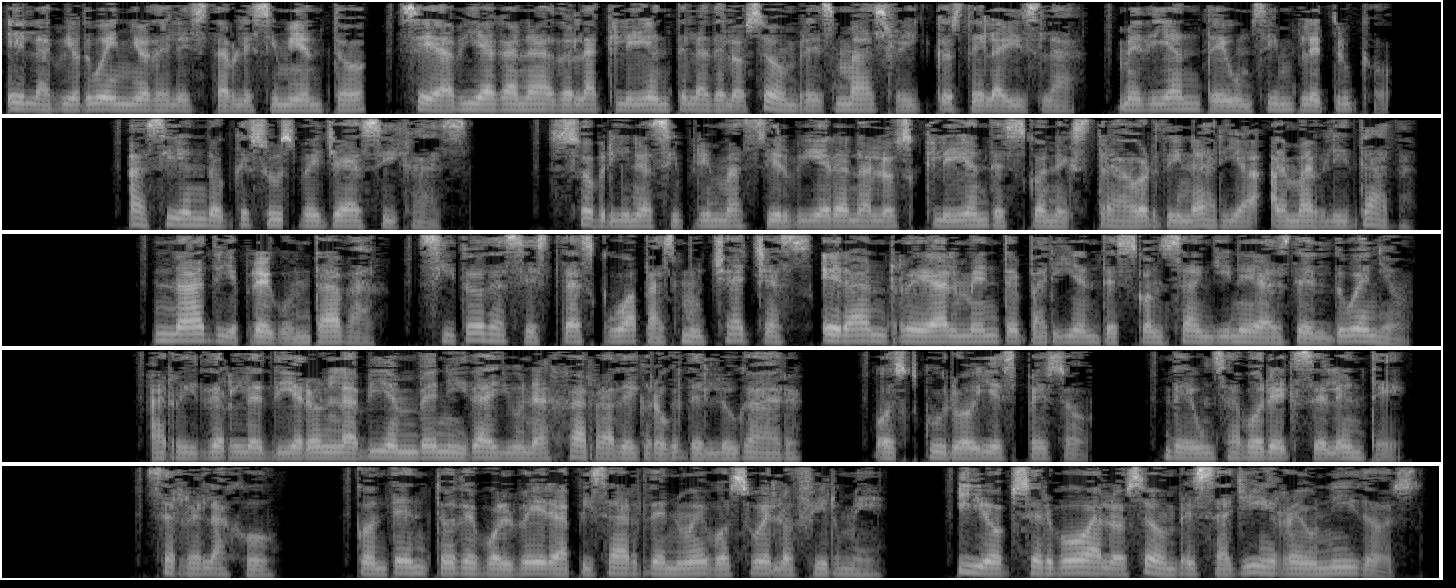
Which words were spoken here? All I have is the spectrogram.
El habio dueño del establecimiento, se había ganado la clientela de los hombres más ricos de la isla, mediante un simple truco. Haciendo que sus bellas hijas, sobrinas y primas sirvieran a los clientes con extraordinaria amabilidad. Nadie preguntaba si todas estas guapas muchachas eran realmente parientes consanguíneas del dueño. A Rider le dieron la bienvenida y una jarra de grog del lugar, oscuro y espeso, de un sabor excelente, se relajó, contento de volver a pisar de nuevo suelo firme, y observó a los hombres allí reunidos.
